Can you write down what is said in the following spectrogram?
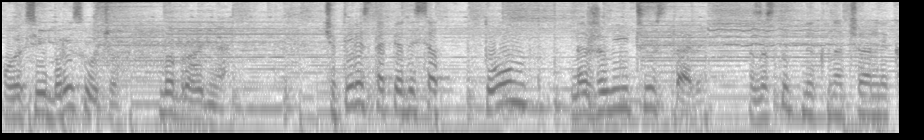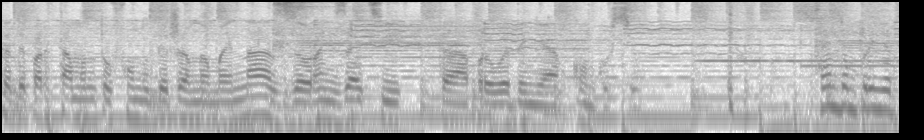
Олексію Борисовичу, доброго дня. 450 тонн нержавіючої сталі. Заступник начальника департаменту фонду державного майна з організації та проведення конкурсів. Фондом прийнято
